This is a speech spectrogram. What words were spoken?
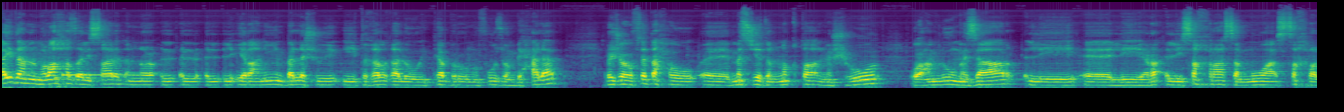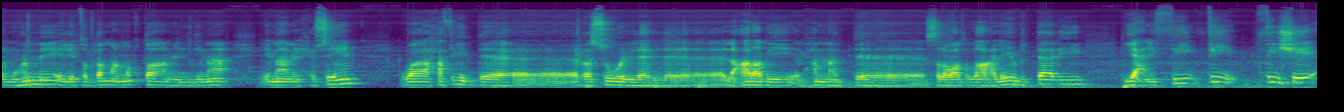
أيضا الملاحظة اللي صارت إنه ال ال ال الإيرانيين بلشوا يتغلغلوا ويكبروا نفوذهم بحلب رجعوا افتتحوا آه، مسجد النقطة المشهور وعملوه مزار آه، لصخرة سموها الصخرة المهمة اللي تتضمن نقطة من دماء الإمام الحسين. وحفيد آه، الرسول العربي محمد آه، صلوات الله عليه وبالتالي يعني في في في شيء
